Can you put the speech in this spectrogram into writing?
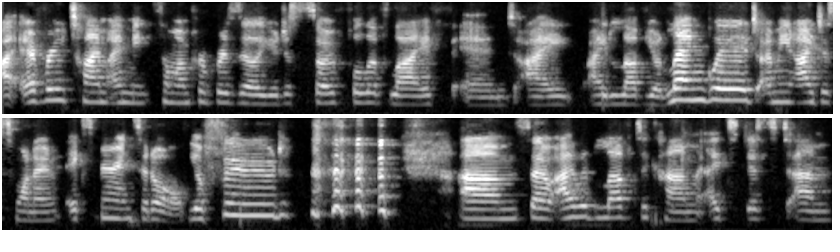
uh, every time I meet someone from Brazil, you're just so full of life, and I I love your language. I mean, I just want to experience it all. Your food. um, so I would love to come. It's just. Um,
